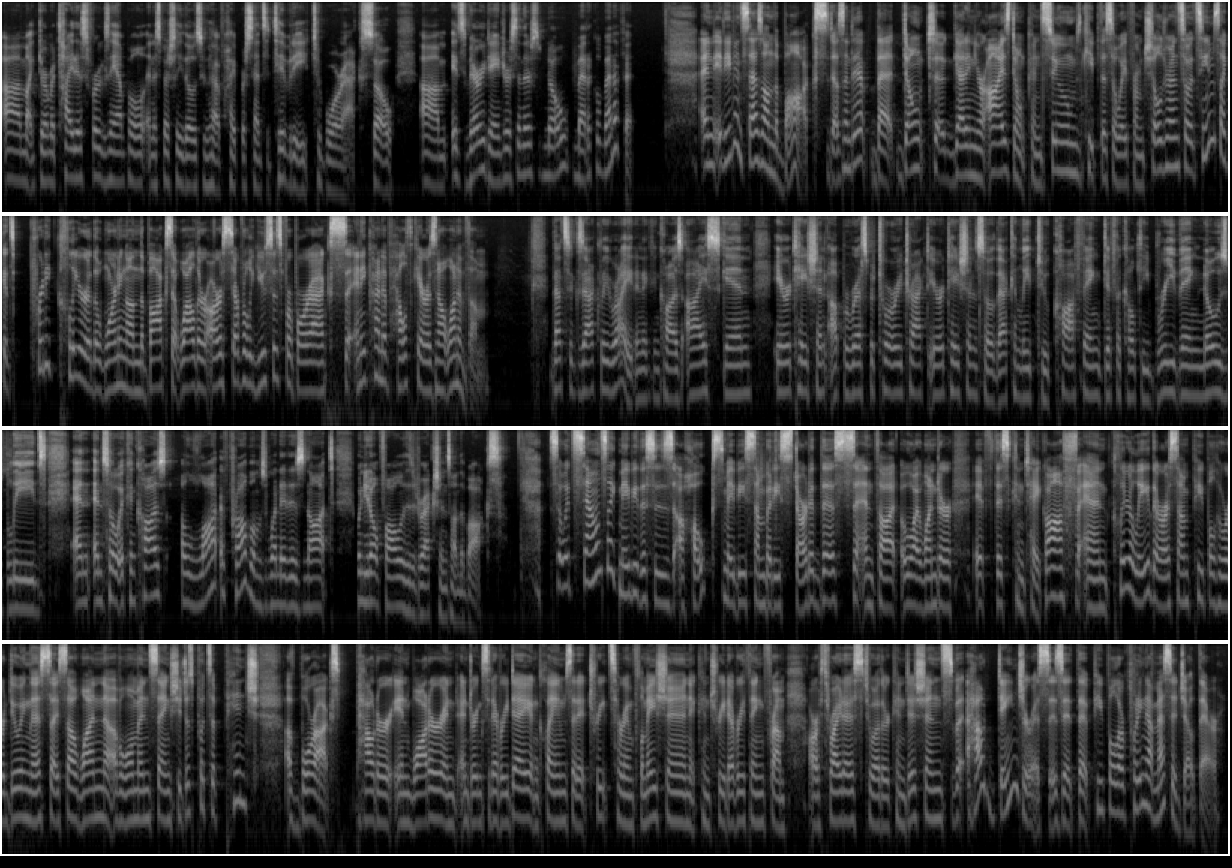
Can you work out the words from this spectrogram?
um, like dermatitis, for example, and especially those who have hypersensitivity to borax. So um, it's very dangerous and there's no medical benefit. And it even says on the box, doesn't it, that don't uh, get in your eyes, don't consume, keep this away from children. So it seems like it's pretty clear the warning on the box that while there are several uses for borax, any kind of health care is not one of them. That's exactly right. And it can cause eye, skin irritation, upper respiratory tract irritation. So that can lead to coughing, difficulty breathing, nosebleeds. And, and so it can cause a lot of problems when it is not, when you don't follow the directions on the box. So it sounds like maybe this is a hoax. Maybe somebody started this and thought, oh, I wonder if this can take off. And clearly, there are some people who are doing this. I saw one of a woman saying she just puts a pinch of borax powder in water and, and drinks it every day and claims that it treats her inflammation. It can treat everything from arthritis to other conditions. But how dangerous is it that people are putting that message out there?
